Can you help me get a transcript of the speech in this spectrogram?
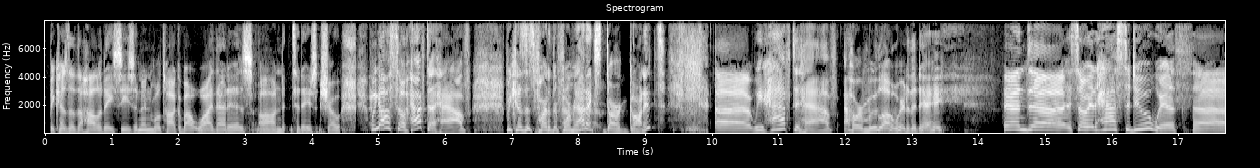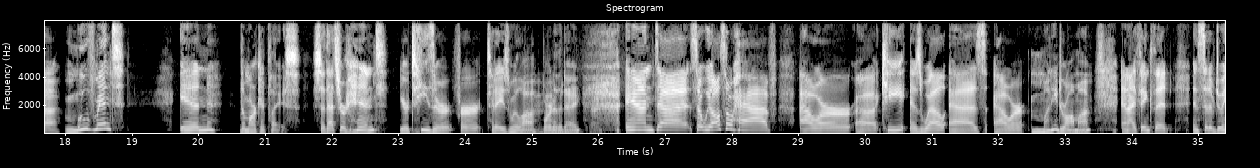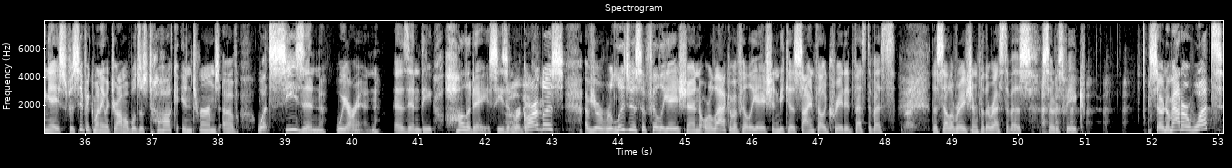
because of the holiday season. And we'll talk about why that is on today's show. We also have to have, because it's part of the formatics, doggone it, uh, we have to have our moolah word of the day. And uh, so it has to do with uh, movement in the marketplace. So that's your hint, your teaser for today's moolah word of the day. And uh, so we also have our uh, key as well as our money drama. And I think that instead of doing a specific money drama, we'll just talk in terms of what season we are in. As in the holiday season, Holiday regardless of your religious affiliation or lack of affiliation, because Seinfeld created Festivus, Right. the celebration for the rest of us, so to speak. So, no matter what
